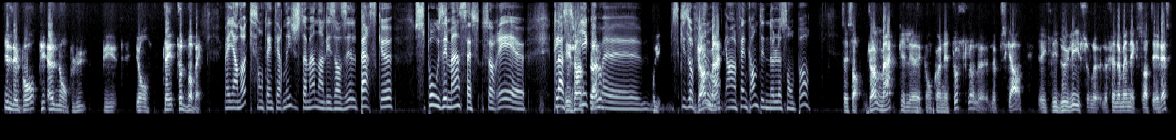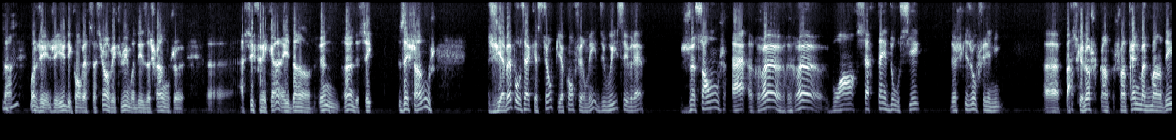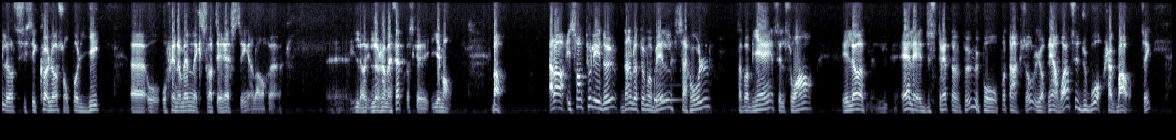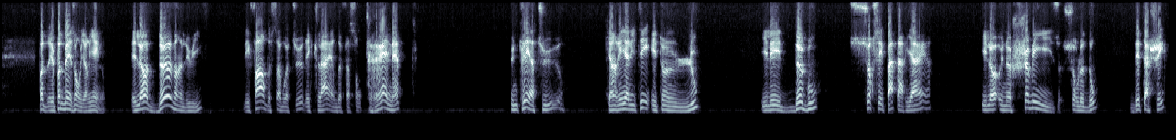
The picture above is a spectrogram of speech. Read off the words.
Il l'est pas, puis elle non plus, puis ils ont, tout va bien. Ben, il y en a qui sont internés justement dans les asiles parce que supposément ça serait euh, classifié comme euh, Oui. schizophrène. Mais. En fin de compte, ils ne le sont pas. C'est ça. John Mack, qu'on connaît tous, là, le, le psychiatre, qui a écrit deux livres sur le, le phénomène extraterrestre. Dans- Mhm. Moi, j'ai eu des conversations avec lui, moi, des échanges euh, euh, assez fréquents. Et dans une, un de ces échanges, J'y avais posé la question, puis il a confirmé. Il dit oui, c'est vrai. Je songe à revoir certains dossiers de schizophrénie. Euh, parce que là, je, suis en train de me demander là, si ces cas-là sont pas liés euh, au, au, phénomène extraterrestre. Alors, euh, euh, il l'a jamais fait parce qu'il est mort. Bon. Alors, ils sont tous les deux dans l'automobile, ça roule, ça va bien, c'est le soir. Et là, elle est distraite un peu, mais pas, tant que ça. Il n'y a rien à voir, c'est du bois, chaque bord. Il n'y a pas de maison, il n'y a rien. Et là, devant lui, les phares de sa voiture éclairent de façon très nette une créature qui en réalité est un loup. Il est debout sur ses pattes arrière. Il a une chemise sur le dos, détachée,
